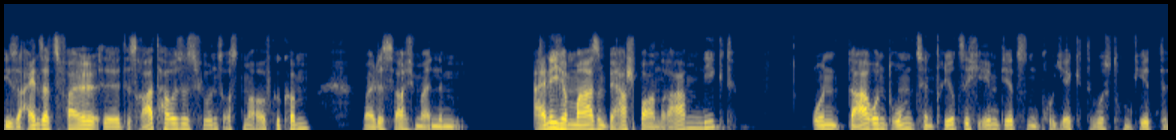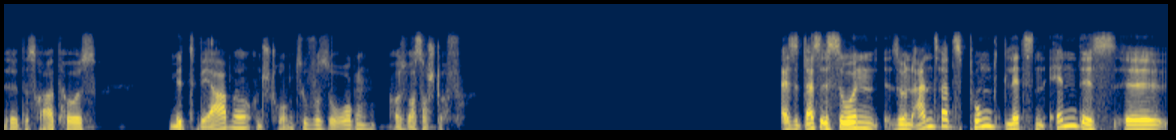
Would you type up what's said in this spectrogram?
dieser Einsatzfall äh, des Rathauses für uns erstmal aufgekommen, weil das, sage ich mal, in einem einigermaßen beherrschbaren Rahmen liegt. Und darum zentriert sich eben jetzt ein Projekt, wo es darum geht, äh, das Rathaus mit Wärme und Strom zu versorgen aus Wasserstoff. Also das ist so ein, so ein Ansatzpunkt. Letzten Endes äh,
